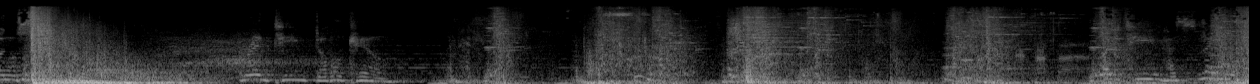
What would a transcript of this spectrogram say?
Unstoppable. Red team double kill. Red team has slain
